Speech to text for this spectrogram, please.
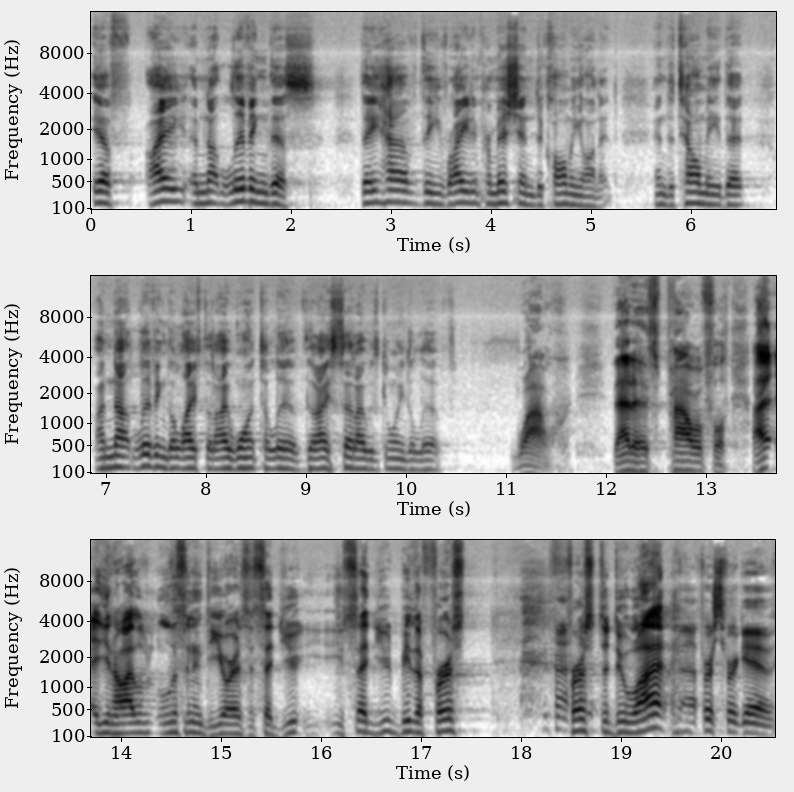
if I am not living this, they have the right and permission to call me on it and to tell me that I'm not living the life that I want to live, that I said I was going to live. Wow, that is powerful. I, you know, I listening to yours. It said you, you said you'd be the first, first to do what? Uh, first forgive.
